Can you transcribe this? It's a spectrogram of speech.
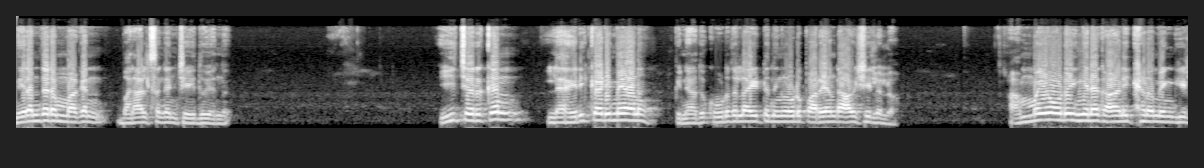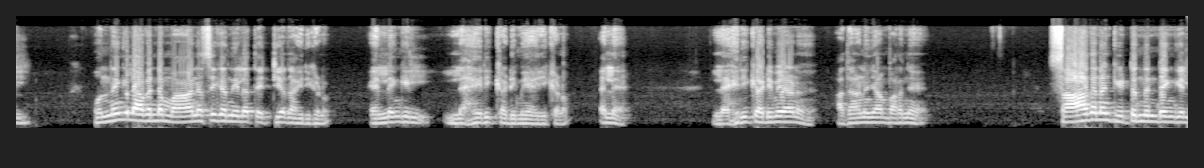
നിരന്തരം മകൻ ബലാത്സംഗം ചെയ്തു എന്ന്. ഈ ചെറുക്കൻ ലഹരിക്കടിമയാണ്. പിന്നെ അത് കൂടുതലായിട്ട് നിങ്ങളോട് പറയേണ്ട ആവശ്യമില്ലല്ലോ. അമ്മയോട് ഇങ്ങനെ കാണിക്കണമെങ്കിൽ ഒന്നെങ്കിൽ അവന്റെ മാനസിക നില തെറ്റിയതായിരിക്കണം. അല്ലെങ്കിൽ ലഹരിക്കടിമയായിരിക്കണം. അല്ലേ? ലഹരിക്കടിമയാണ്. അതാണ് ഞാൻ പറഞ്ഞത്. സാധനം കിട്ടുന്നുണ്ടെങ്കിൽ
